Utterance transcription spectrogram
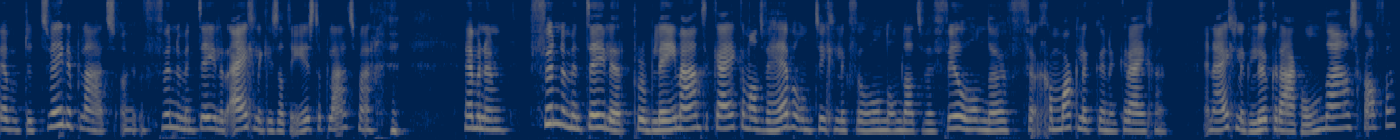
We hebben op de tweede plaats een fundamenteler, eigenlijk is dat de eerste plaats, maar we hebben een fundamenteler probleem aan te kijken. Want we hebben ontiegelijk veel honden, omdat we veel honden gemakkelijk kunnen krijgen. En eigenlijk lukraak honden aanschaffen.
